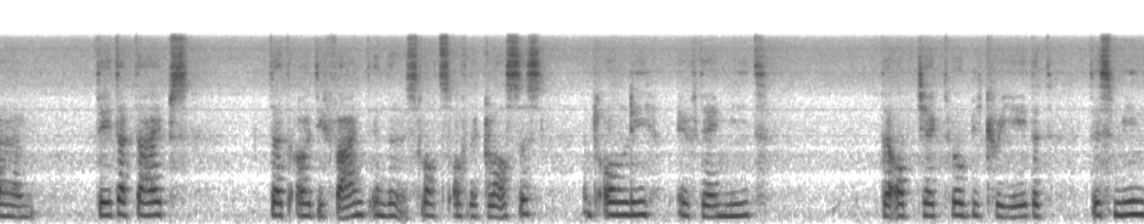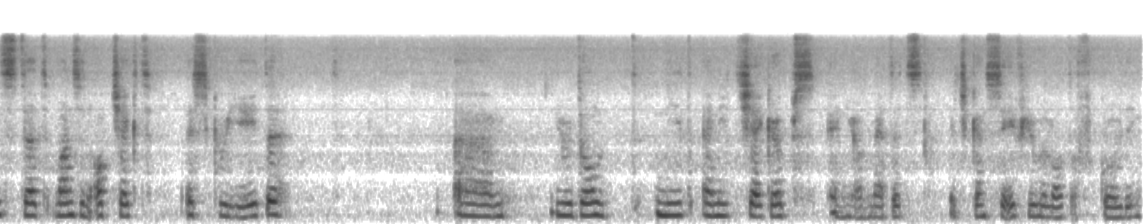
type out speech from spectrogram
um, data types that are defined in the slots of the classes and only if they meet the object will be created. This means that once an object is created um, you don't need any checkups in your methods which can save you a lot of coding.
